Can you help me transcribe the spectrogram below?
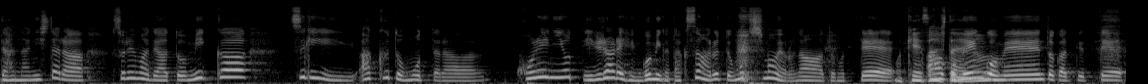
旦那にしたらそれまであと3日次開くと思ったらこれによって入れられへんゴミがたくさんあるって思ってしまうやろなと思ってまあ計「あ算したんやな。ごめんごめん」とかって言って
